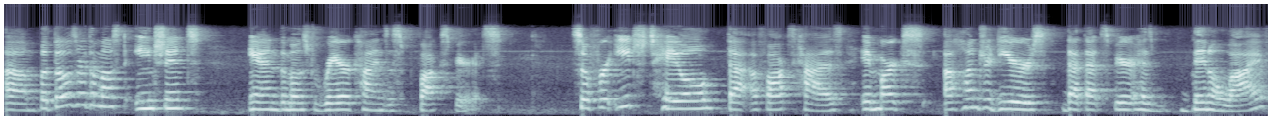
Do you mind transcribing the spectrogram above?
Um, but those are the most ancient and the most rare kinds of fox spirits. So for each tail that a fox has, it marks a hundred years that that spirit has been alive,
